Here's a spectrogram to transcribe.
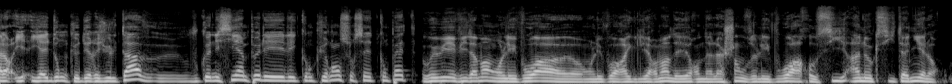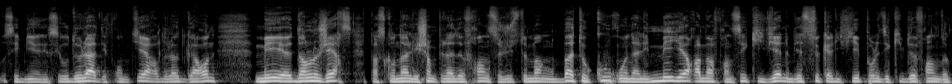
Alors, il y a donc des résultats. Vous connaissiez un peu les, concurrents sur cette compète? Oui, oui, évidemment, on les voit, euh, on les voit régulièrement. D'ailleurs, on a la chance de les voir aussi en Occitanie. Alors, c'est bien, c'est au-delà des frontières de la Haute-Garonne, mais euh, dans le Gers, parce qu'on a les championnats de France justement en bateau court, où on a les meilleurs rameurs français qui viennent bien se qualifier pour les équipes de France. Donc,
